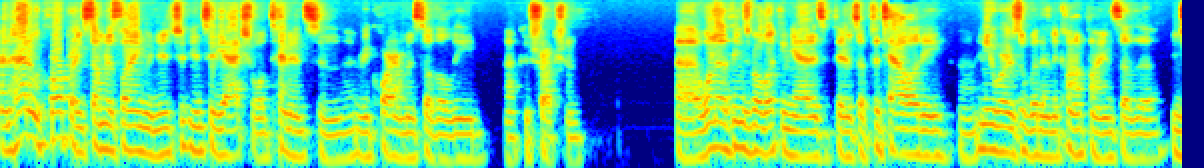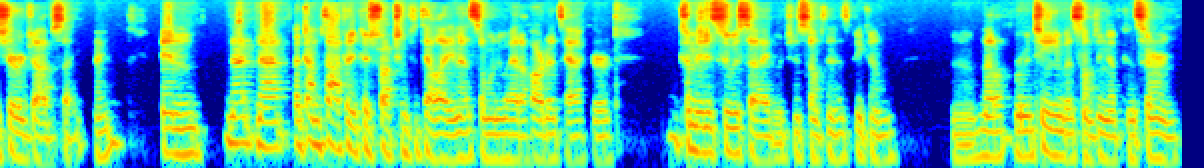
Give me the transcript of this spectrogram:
on how to incorporate some of this language into, into the actual tenants and requirements of the LEED uh, construction. Uh, one of the things we're looking at is if there's a fatality uh, anywhere within the confines of the insured job site, right? And not not I'm talking a construction fatality, not someone who had a heart attack or committed suicide, which is something that's become not a routine, but something of concern.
